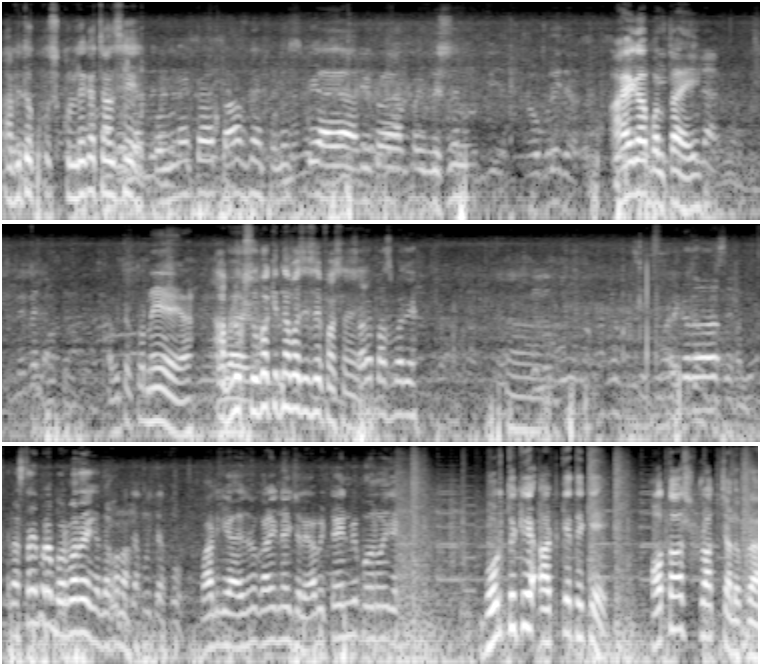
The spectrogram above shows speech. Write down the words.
अभी तो कुछ खुलने का चांस है खोलने का चांस नहीं पुलिस भी आया अभी तो कोई मिशन आएगा बोलता है अभी तक तो नहीं आया आप लोग सुबह कितना बजे से फंसा है साढ़े पाँच बजे अभी तो रास्ता ही पूरा बर्बाद है देखो ना फाट गया इधर गाड़ी नहीं चलेगा अभी ट्रेन भी बंद हो गई ভোর থেকে আটকে থেকে হতাশ ট্রাক চালকরা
